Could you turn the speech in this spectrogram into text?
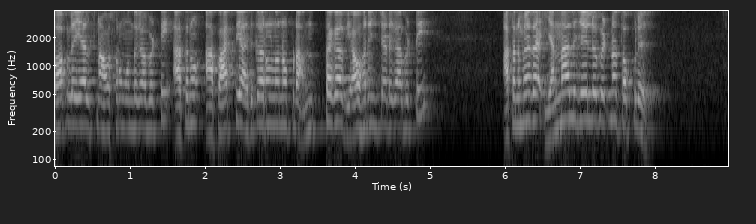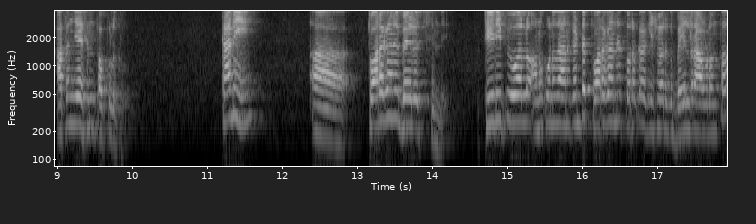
లోపలేయాల్సిన అవసరం ఉంది కాబట్టి అతను ఆ పార్టీ అధికారంలో ఉన్నప్పుడు అంతగా వ్యవహరించాడు కాబట్టి అతని మీద ఎన్నాళ్ళు జైల్లో పెట్టినా తప్పు లేదు. అతను చేసిన తప్పులకు. కానీ త్వరగానే బెయిల్ వచ్చింది. టీడీపీ వాళ్ళు అనుకున్న దానికంటే త్వరగానే త్వరగా కిషోర్కి బెయిల్ రావడంతో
